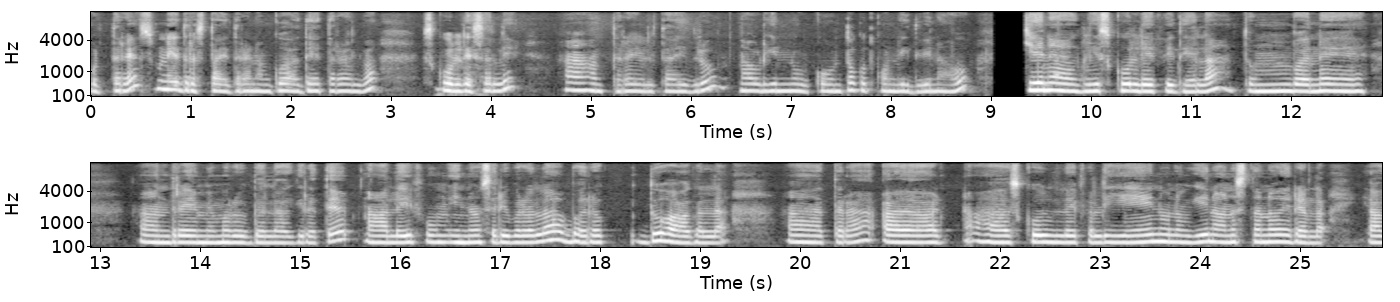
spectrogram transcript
ಕೊಡ್ತಾರೆ ಸುಮ್ಮನೆ ಎದುರಿಸ್ತಾ ಇದ್ದಾರೆ ನಮಗೂ ಅದೇ ಥರ ಅಲ್ವಾ? ಸ್ಕೂಲ್ ಡೇಸಲ್ಲಿ ಆ ಥರ ಹೇಳ್ತಾಯಿದ್ರು ನಾವು ಹುಡುಗಿನ ನೋಡ್ಕೊತ ಕೂತ್ಕೊಂಡಿದ್ವಿ ನಾವು. ಏನೇ ಆಗಲಿ ಸ್ಕೂಲ್ ಲೈಫ್ ಇದೆಯಲ್ಲ? ತುಂಬಾ ಅಂದರೆ ಮೆಮೊರೇಬಲ್ ಆಗಿರುತ್ತೆ. ಆ ಲೈಫು ಇನ್ನೊಂದು ಸರಿ ಬರೋಲ್ಲ, ಬರೋದು ಆಗಲ್ಲ. ಆ ಥರ ಸ್ಕೂಲ್ ಲೈಫಲ್ಲಿ ಏನು ನಮಗೇನು ಅನ್ನಿಸ್ತಾನೋ ಇರಲ್ಲ. ಯಾವ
